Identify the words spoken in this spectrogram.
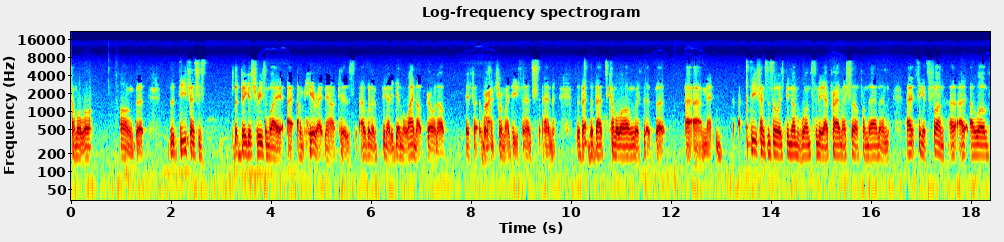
come along, but the defense is the biggest reason why I, I'm here right now because I wouldn't have been able to get in the lineup growing up if it wasn't Right. for my defense. And the the bets come along with it, but I, I man, defense has always been number one to me. I pride myself on that, and I think it's fun. I, I, I love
